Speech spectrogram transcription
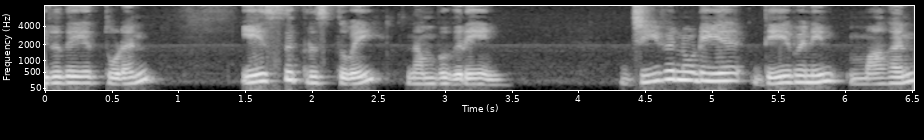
இருதயத்துடன் இயேசு கிறிஸ்துவை நம்புகிறேன். ஜீவனுடைய தேவனின் மகன்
